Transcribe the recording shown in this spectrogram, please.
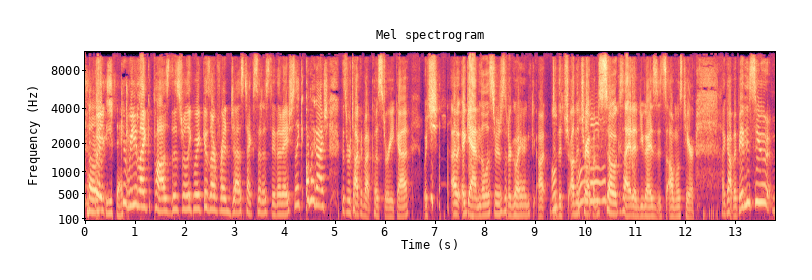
so Wait, seasick. Can we like pause this really quick? Because our friend Jess texted us the other day. She's like, "Oh my gosh," because we're talking about Costa Rica, which uh, again, the listeners that are going uh, to the on the trip, I'm so excited. You guys, it's almost here. I got my bathing suit. I'm,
